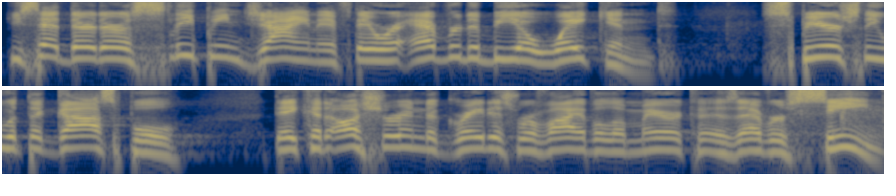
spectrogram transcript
he said they're, they're a sleeping giant. If they were ever to be awakened spiritually with the gospel, they could usher in the greatest revival America has ever seen.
